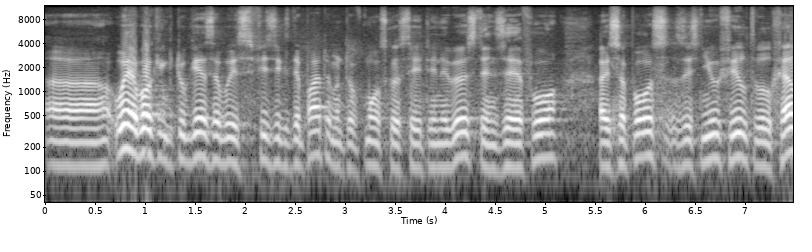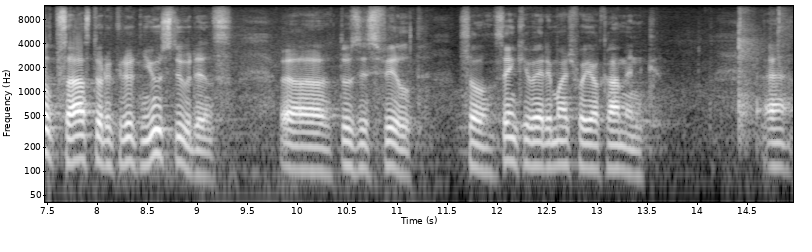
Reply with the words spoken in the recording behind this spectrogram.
uh, we are working together with physics department of Moscow State University and therefore I suppose this new field will help us to recruit new students uh, to this field. So thank you very much for your coming. Uh,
